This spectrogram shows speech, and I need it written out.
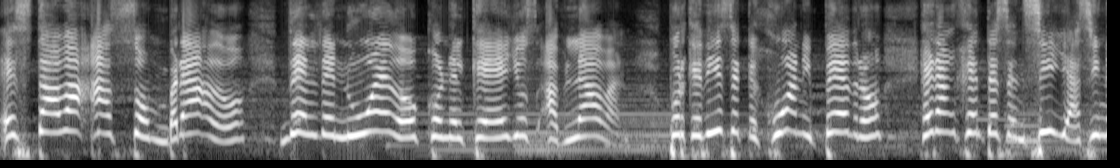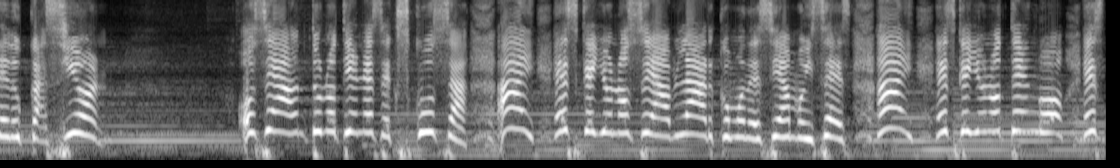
estaba asombrado del denuedo con el que ellos hablaban, porque dice que Juan y Pedro eran gente sencilla, sin educación. O sea, tú no tienes excusa. Ay, es que yo no sé hablar, como decía Moisés. Ay, es que yo no tengo, es,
